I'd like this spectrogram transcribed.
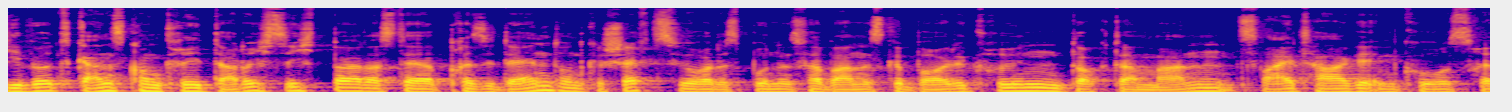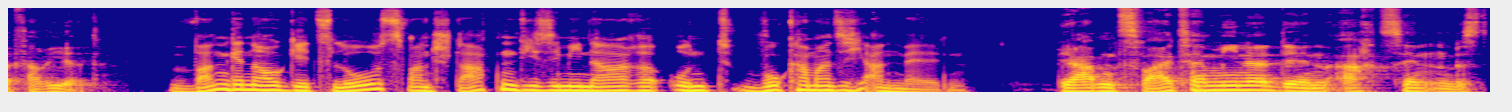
die wird ganz konkret dadurch sichtbar, dass der Präsident und Geschäftsführer des Bundesverbandes Gebäudegrün, Dr. Mann, zwei Tage im Kurs referiert. Wann genau geht's los? Wann starten die Seminare und wo kann man sich anmelden? Wir haben zwei Termine, den 18. bis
